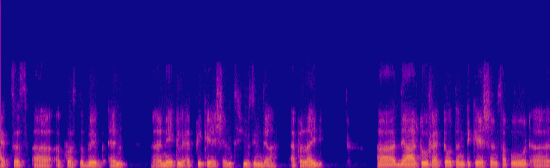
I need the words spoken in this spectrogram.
access uh, across the web and native applications using their Apple ID. Uh, there are two-factor authentication support, uh,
